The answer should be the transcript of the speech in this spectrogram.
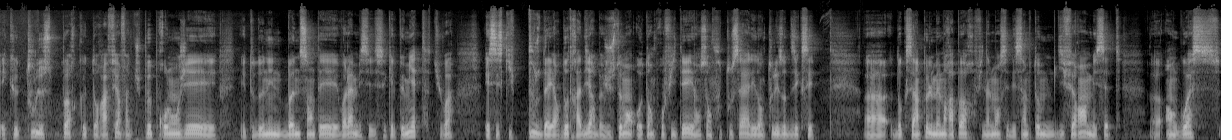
Et que tout le sport que tu auras fait, enfin, tu peux prolonger et, et te donner une bonne santé, et voilà, mais c'est quelques miettes, tu vois. Et c'est ce qui pousse d'ailleurs d'autres à dire, bah, justement, autant profiter et on s'en fout de tout ça, aller dans tous les autres excès. Euh, donc c'est un peu le même rapport, finalement, c'est des symptômes différents, mais cette euh, angoisse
